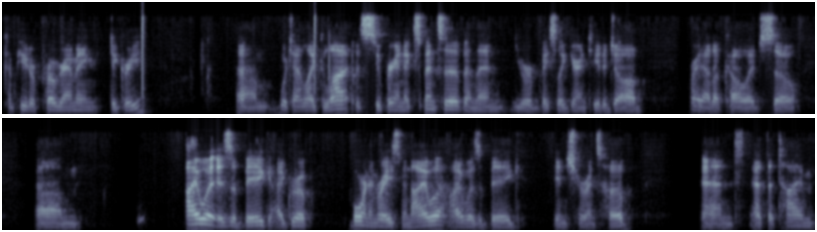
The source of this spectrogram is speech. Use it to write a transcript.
computer programming degree, um, which I liked a lot. It was super inexpensive, and then you were basically guaranteed a job right out of college. So um, Iowa is a big. I grew up, born and raised in Iowa. I was a big insurance hub, and at the time,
